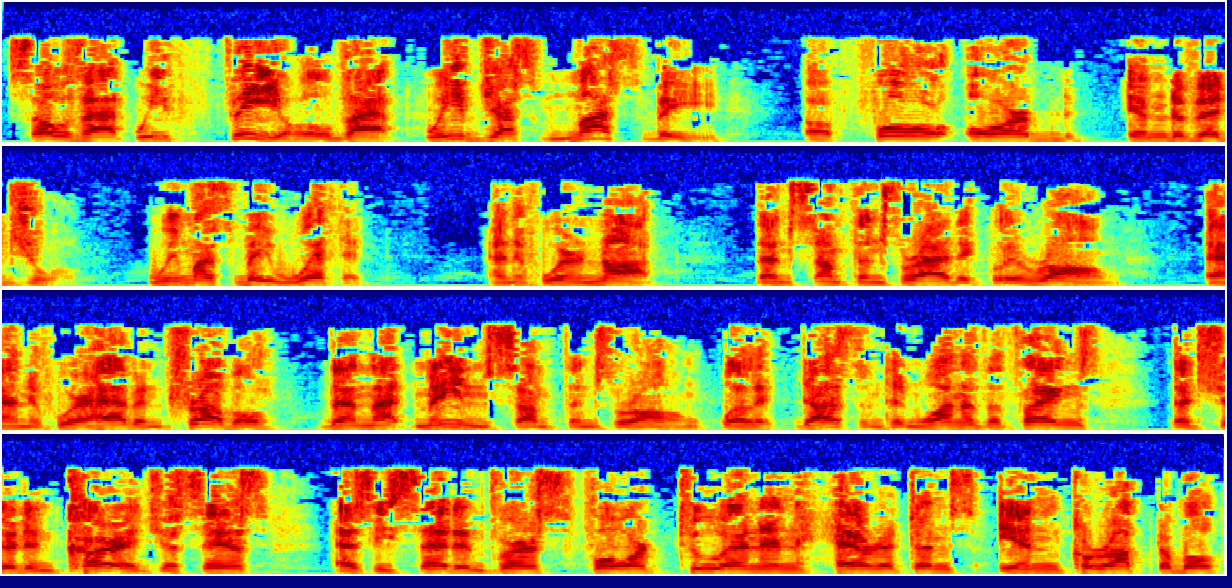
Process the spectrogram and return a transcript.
so that we feel that we just must be a full orbed individual. We must be with it. And if we're not, then something's radically wrong. And if we're having trouble, then that means something's wrong. Well, it doesn't. And one of the things that should encourage us is, as he said in verse 4, to an inheritance incorruptible.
